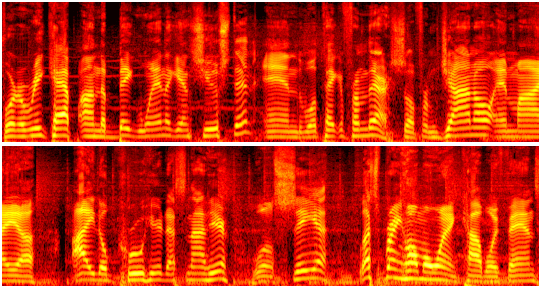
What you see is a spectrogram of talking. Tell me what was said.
for the recap on the big win against Houston, and we'll take it from there. So from Johno and my uh, idol crew here that's not here, we'll see you. Let's bring home a win, Cowboy fans.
